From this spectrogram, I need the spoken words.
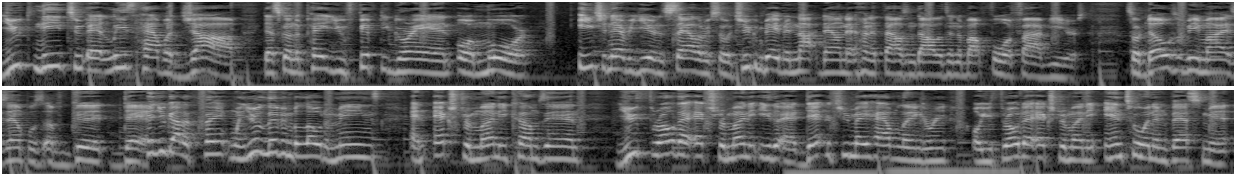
You need to at least have a job that's going to pay you 50 grand or more each and every year in salary so that you can be able to knock down that $100,000 in about four or five years. So those would be my examples of good debt. And you got to think when you're living below the means and extra money comes in, you throw that extra money either at debt that you may have lingering or you throw that extra money into an investment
